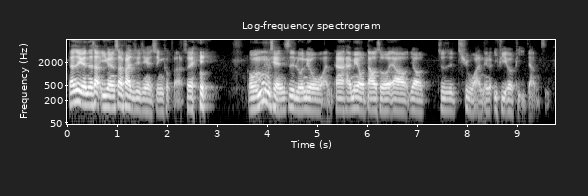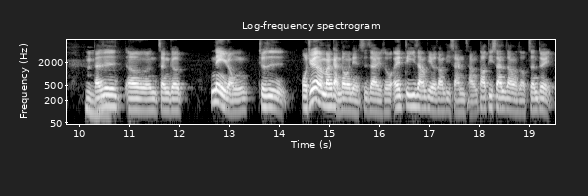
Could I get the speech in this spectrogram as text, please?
但是原则上一个人算饭就已经很辛苦了，所以我们目前是轮流玩，但还没有到说要要就是去玩那个一 P 二 P 这样子，嗯，但是呃整个内容就是我觉得蛮感动的点是在于说，哎，第一章、第二章、第三章到第三章的时候，针对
